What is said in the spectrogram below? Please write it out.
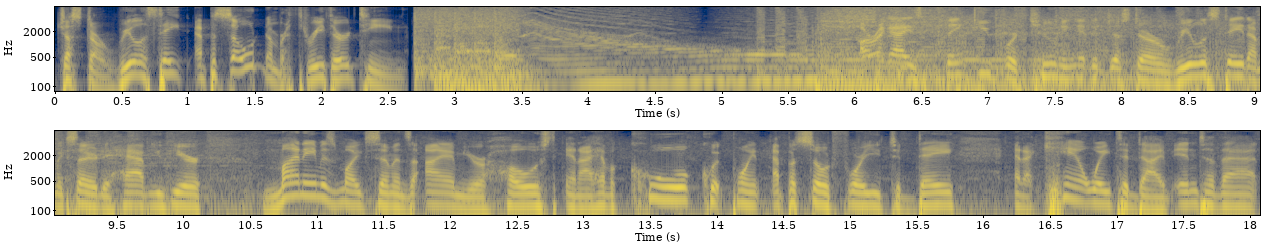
Just Start Real Estate, episode number 313. All right, guys, thank you for tuning into Just Start Real Estate. I'm excited to have you here. My name is Mike Simmons. I am your host, and I have a cool quick point episode for you today and I can't wait to dive into that.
